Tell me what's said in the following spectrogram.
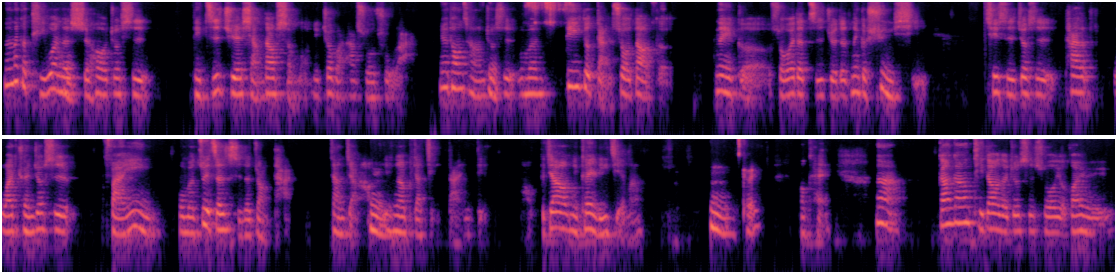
那那个提问的时候，就是你直觉想到什么，你就把它说出来。因为通常就是我们第一个感受到的那个所谓的直觉的那个讯息，其实就是它完全就是反映我们最真实的状态。这样讲好，应该比较简单一点，嗯、好，比较你可以理解吗？嗯，可以。OK，那刚刚提到的就是说有关于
